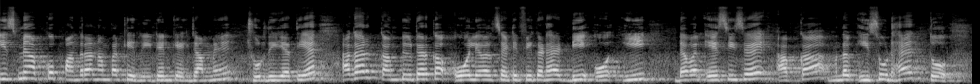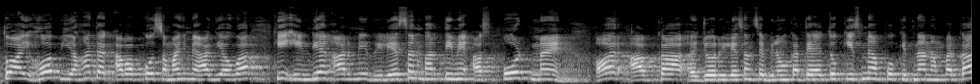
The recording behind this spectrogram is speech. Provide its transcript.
इसमें आपको पंद्रह नंबर की रिटेन के एग्ज़ाम में छूट दी जाती है। अगर कंप्यूटर का ओ लेवल सर्टिफिकेट है D O E double A C से आपका मतलब इशूड है तो। तो आई होप यहाँ तक अब आपको समझ में आ गया होगा कि इंडियन आर्मी रिलेशन भर्ती में स्पोर्टमैन और आपका जो रिलेशन से बिलोंग करते हैं तो किसमें आपको कितना नंबर का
